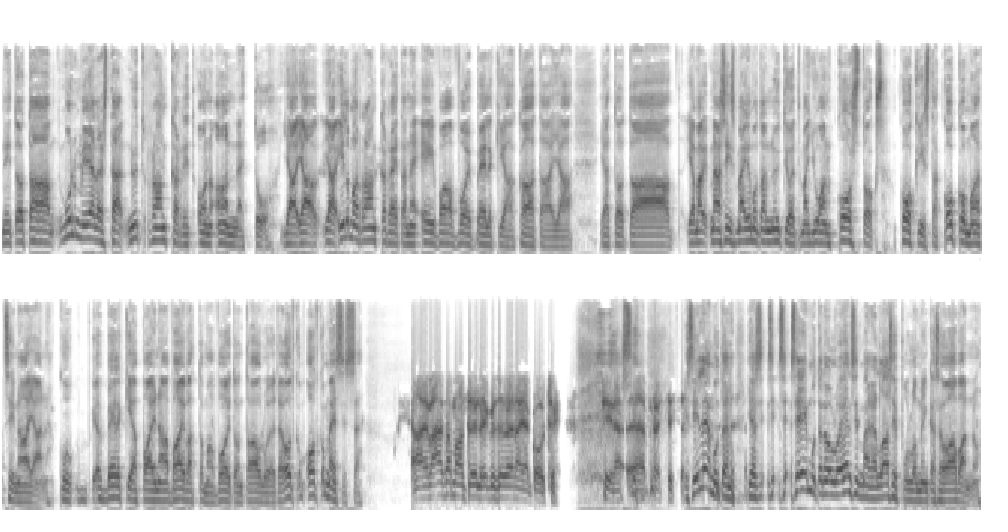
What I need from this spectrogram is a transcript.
Niin tota, mun mielestä nyt rankkarit on annettu, ja, ja, ja ilman rankkareita ne ei vaan voi Belgiaa kaataa. Ja, ja, tota, ja mä, mä, siis mä ilmoitan nyt jo, että mä juon kostoks kokista koko matsin ajan, kun Belgia painaa vaivattoman voiton taulu, joten ootko, ootko messissä? Ai, vähän samaan tyyliin kuin se Venäjän coachi siinä se, ää, pressissä. Ja, silleen muuten, ja se, se, se, ei muuten ollut ensimmäinen lasipullo, minkä se on avannut.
